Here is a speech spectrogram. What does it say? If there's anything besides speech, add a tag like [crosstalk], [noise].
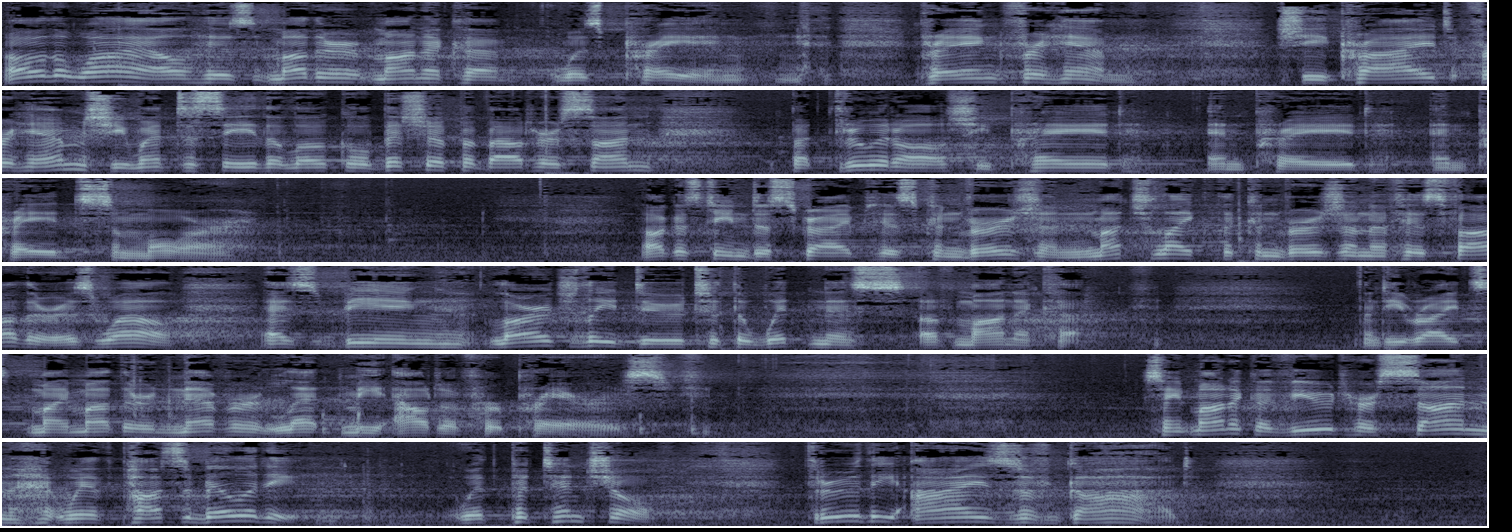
All the while, his mother Monica was praying, [laughs] praying for him she cried for him. She went to see the local bishop about her son. But through it all, she prayed and prayed and prayed some more. Augustine described his conversion, much like the conversion of his father as well, as being largely due to the witness of Monica. And he writes, My mother never let me out of her prayers. St. Monica viewed her son with possibility, with potential, through the eyes of God.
